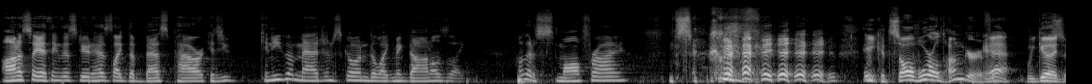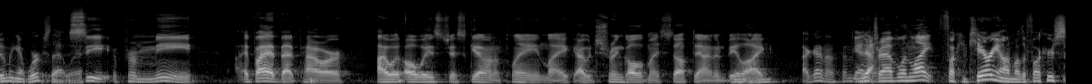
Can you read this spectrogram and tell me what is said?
honestly, I think this dude has like the best power. Cause you can you imagine just going to like McDonald's like I'll get a small fry. Hey, you could solve world hunger. If Yeah, it- we good. Assuming it works that way. See, for me, if I had that power, I would always just get on a plane. Like I would shrink all of my stuff down and be mm-hmm. like, I got nothing. Yeah, Yeah. traveling light. Fucking carry on, motherfuckers.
